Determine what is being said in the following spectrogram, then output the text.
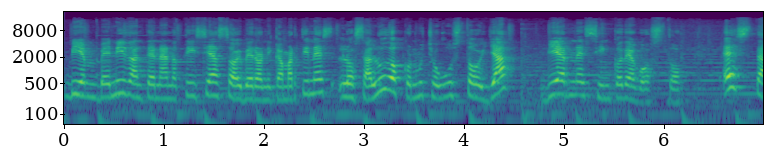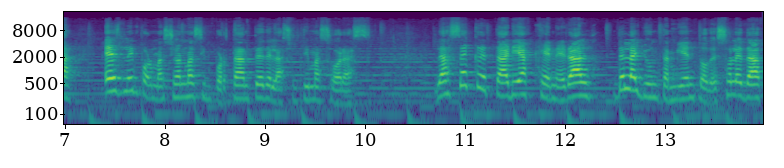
Bienvenido a Antena Noticias, soy Verónica Martínez, los saludo con mucho gusto ya, viernes 5 de agosto. Esta es la información más importante de las últimas horas. La secretaria general del Ayuntamiento de Soledad,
